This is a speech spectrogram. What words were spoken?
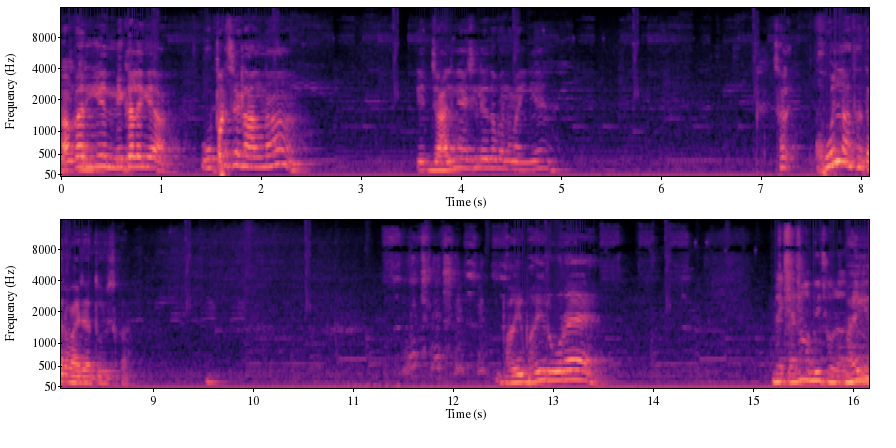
अगर ये निकल गया ऊपर से डालना। ये जालियाँ इसीलिए तो बनवाई है। सर खोलना था दरवाज़ा तो इसका। भाई भाई रो रहा है। मैं कह रहा हूँ अभी छोड़ा भाई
